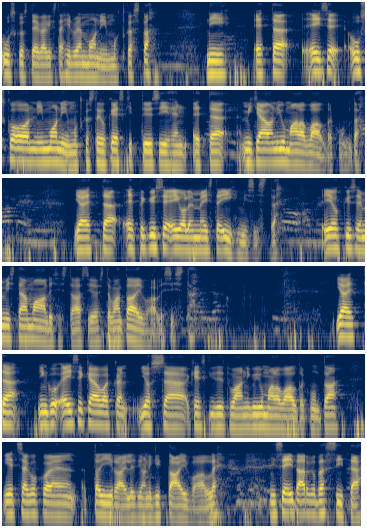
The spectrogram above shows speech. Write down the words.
uskosta ja kaikista hirveän monimutkaista. Niin, että ei se usko ole niin monimutkaista, kun keskittyy siihen, että mikä on Jumalan valtakunta. Ja että, että kyse ei ole meistä ihmisistä. Ei ole kyse mistään maallisista asioista, vaan taivaallisista. Ja että niin kuin, ei sekään vaikka, jos sä keskityt vaan niin kuin Jumalan valtakuntaan, niin että sä koko ajan tairailet jonnekin taivaalle. Niin se ei tarkoita sitä,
